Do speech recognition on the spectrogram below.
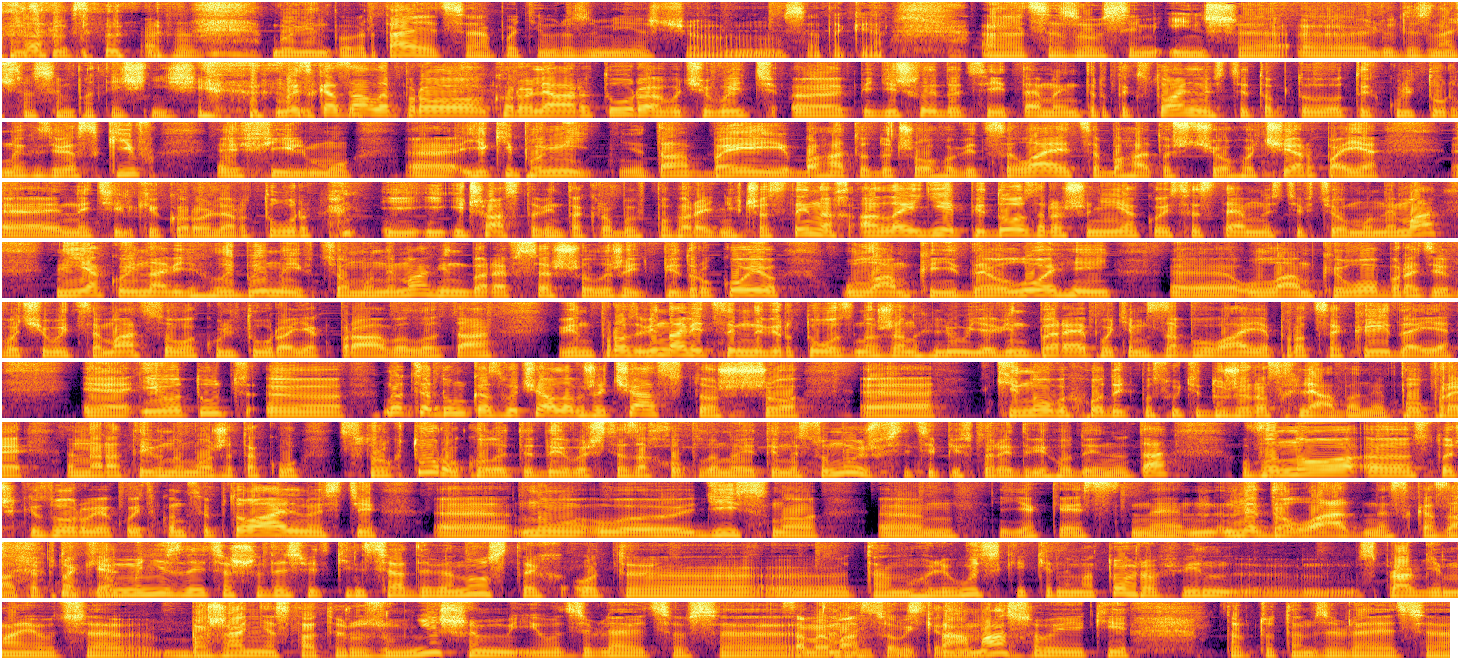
Бо він повертається, а потім розуміє, що ну, все-таки е, це зовсім інше. Люди значно симпатичніші. Ми сказали про короля Артура, вочевидь, е, підійшли до цієї теми інтертекстуальності, тобто тих культурних зв'язків е, фільму, е, які помітні. Та Бей багато до чого відсилається, багато з чого черпає, не тільки король Артур, і, і, і часто він так робив в попередніх частинах, але є підозра, що ніякої системності в цьому нема, ніякої навіть глибини в цьому нема. Він бере все, що лежить під рукою, уламки ідеологій, уламки образів, вочевидь, це масова культура, як правило. Та Він просто він навіть цим не віртуозно жонглює, він бере, потім забуває про це, кидає. Е, І отут, е, ну ця думка звучала вже часто, що. Е, Кіно виходить по суті дуже розхлябане, попри наративну, може, таку структуру, коли ти дивишся захоплено і ти не сумуєш всі ці півтори-дві години, та воно е, з точки зору якоїсь концептуальності, е, ну е, дійсно ем, якесь не, недоладне сказати б ну, таке. Ну, мені здається, що десь від кінця 90-х, от е, там голівудський кінематограф, він е, справді має оце бажання стати розумнішим, і от з'являються все саме масові кіно. Та, масові, які, тобто там з'являються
